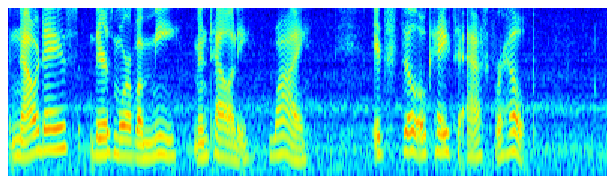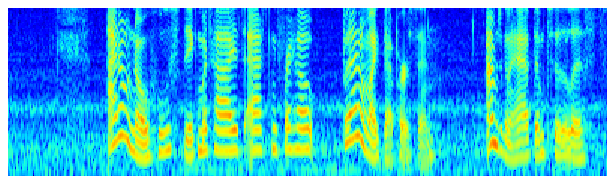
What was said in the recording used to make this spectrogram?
Nowadays, there's more of a me mentality. Why? It's still okay to ask for help. I don't know who stigmatized asking for help, but I don't like that person. I'm just going to add them to the list.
